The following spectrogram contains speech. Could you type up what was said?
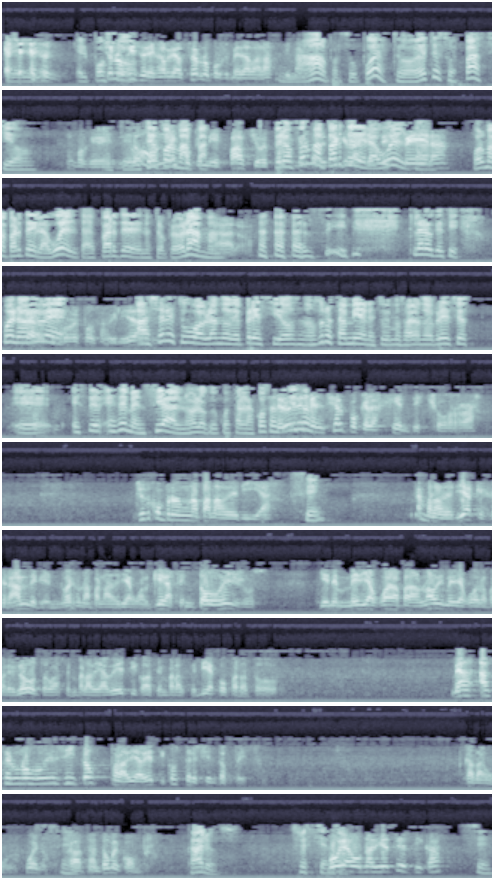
el, el pollo. Yo no quise dejar de hacerlo porque me daba lástima. No, por supuesto, este es su espacio. Porque Este, no, usted no forma es porque mi espacio, es Pero forma parte de la vuelta. espera. Forma parte de la vuelta, es parte de nuestro programa. Claro. sí, claro que sí. Bueno, Claro, responsabilidad. ayer estuvo hablando de precios, nosotros también estuvimos hablando de precios. Eh, es, de- es demencial, ¿no? Lo que cuestan las cosas. Pero es demencial porque la gente es chorra. Yo te compro en una panadería. Sí, Una panadería que es grande, que no es una panadería cualquiera, hacen todos ellos. Tienen media cuadra para un lado y media cuadra para el otro. Hacen para diabéticos, hacen para celíacos, para todo. Me ha- hacen unos budincitos para diabéticos 300 pesos. Cada uno. Bueno, Sí. cada tanto me compro. caros. 300. Voy a una dietética, Sí,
